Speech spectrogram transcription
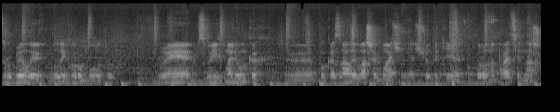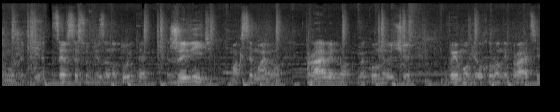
зробили велику роботу. Ви в своїх малюнках е, показали ваше бачення, що таке охорона праці в нашому житті. Це все собі занотуйте, живіть максимально правильно, виконуючи вимоги охорони праці.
